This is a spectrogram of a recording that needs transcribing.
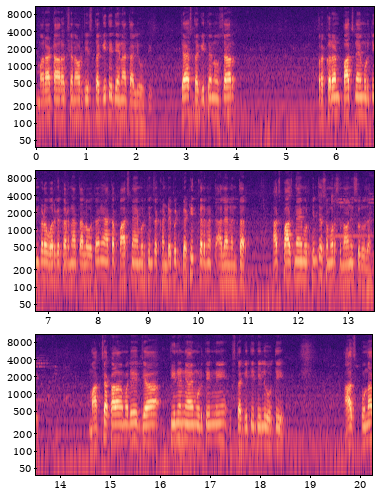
मराठा आरक्षणावर जी स्थगिती देण्यात आली होती त्या स्थगितीनुसार प्रकरण पाच न्यायमूर्तींकडे वर्ग करण्यात आलं होतं आणि आता पाच न्यायमूर्तींचं खंडपीठ गठीत करण्यात आल्यानंतर आज पाच न्यायमूर्तींच्या समोर सुनावणी सुरू झाली. मागच्या काळामध्ये ज्या तीन न्यायमूर्तींनी स्थगिती दिली होती आज पुन्हा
